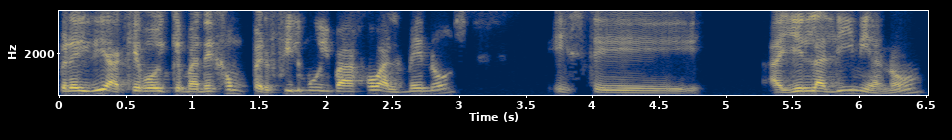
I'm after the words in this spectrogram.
Brady, a qué voy, que maneja un perfil muy bajo, al menos, este, ahí en la línea, ¿no?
